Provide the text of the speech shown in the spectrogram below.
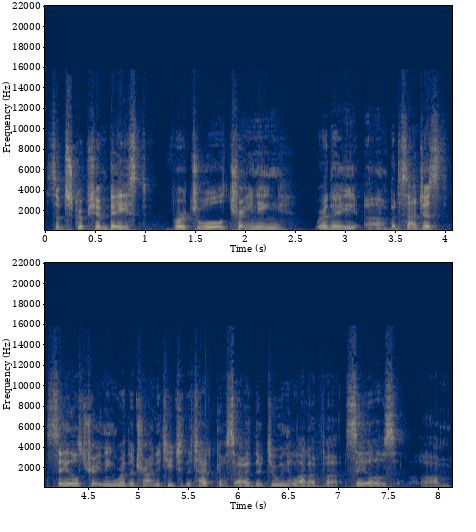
subscription based virtual training where they, um, but it's not just sales training where they're trying to teach you the technical side. They're doing a lot of uh, sales um,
